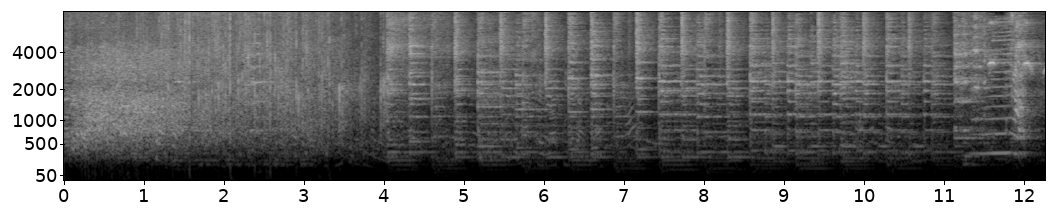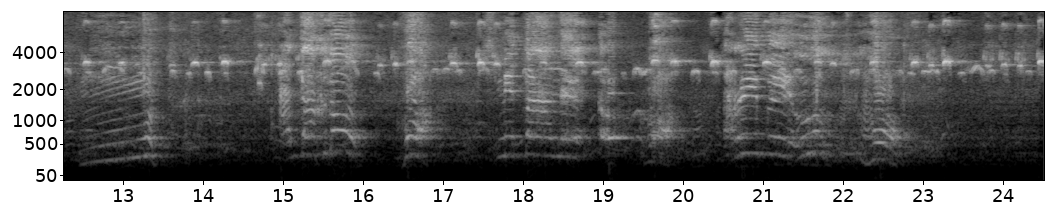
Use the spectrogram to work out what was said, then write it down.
Отдохнул! Во! Сметаны! Во! Рыбы! Во!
